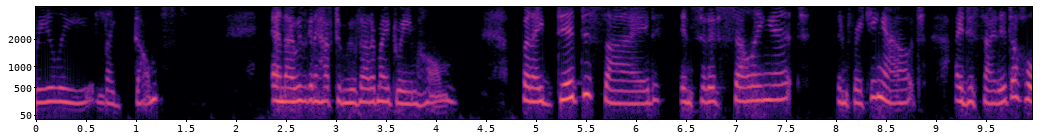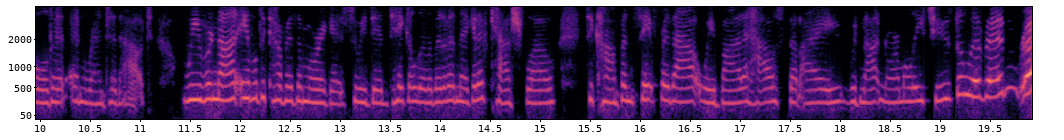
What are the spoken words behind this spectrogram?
really like dumps. And I was going to have to move out of my dream home. But I did decide instead of selling it and freaking out, I decided to hold it and rent it out. We were not able to cover the mortgage, so we did take a little bit of a negative cash flow to compensate for that. We bought a house that I would not normally choose to live in, right?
